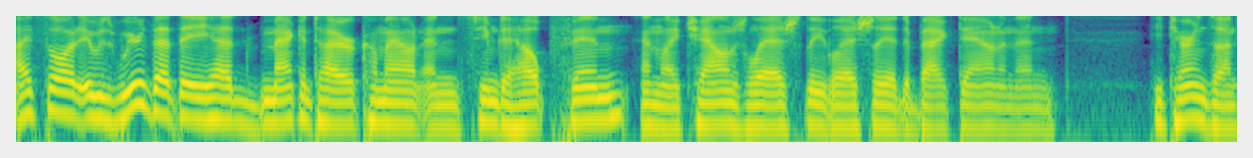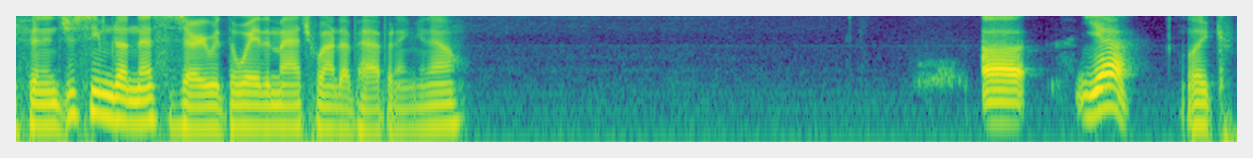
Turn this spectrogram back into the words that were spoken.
I thought it was weird that they had McIntyre come out and seem to help Finn and like challenge Lashley. Lashley had to back down, and then he turns on Finn. It just seemed unnecessary with the way the match wound up happening. You know. Uh, yeah. Like,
